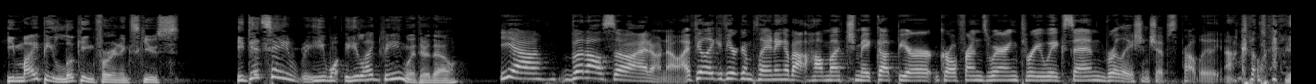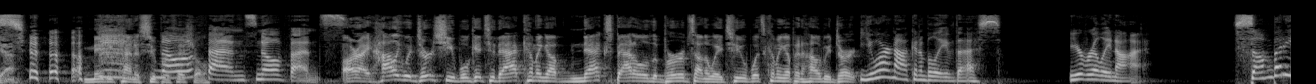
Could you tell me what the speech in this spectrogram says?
He might be looking for an excuse. He did say he, he liked being with her though. Yeah, but also, I don't know. I feel like if you're complaining about how much makeup your girlfriend's wearing three weeks in, relationship's probably not going to last. Yeah. Maybe kind of superficial. No offense. No offense. All right, Hollywood Dirt Sheet. We'll get to that coming up next. Battle of the Burbs on the way too. What's coming up in Hollywood Dirt? You are not going to believe this. You're really not. Somebody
